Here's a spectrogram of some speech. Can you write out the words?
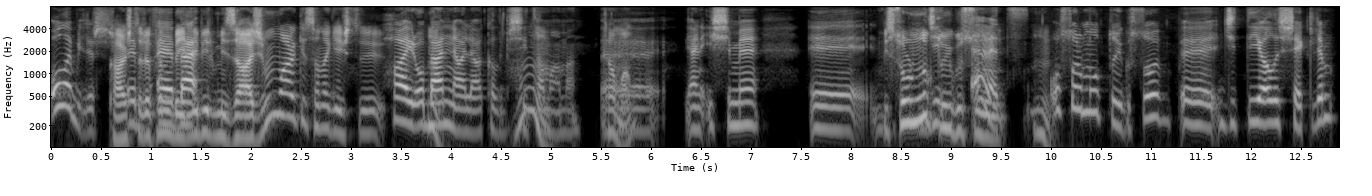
olabilir. Karşı E, tarafın e, belli ben- bir mizacı mı var ki sana geçti? Hayır o benle alakalı bir şey Hı. tamamen. Tamam. Ee, yani işimi e, Bir sorumluluk cid- duygusunun. Evet. Hı. O sorumluluk duygusu e, ciddiye alış şeklim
